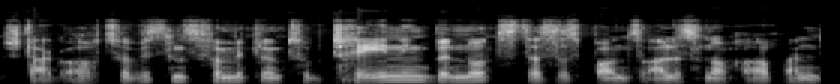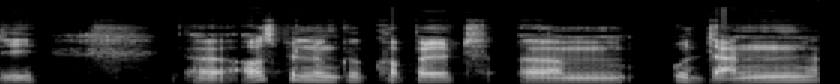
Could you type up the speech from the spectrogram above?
stark auch zur Wissensvermittlung, zum Training benutzt. Das ist bei uns alles noch auch an die äh, Ausbildung gekoppelt. Ähm, und dann,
